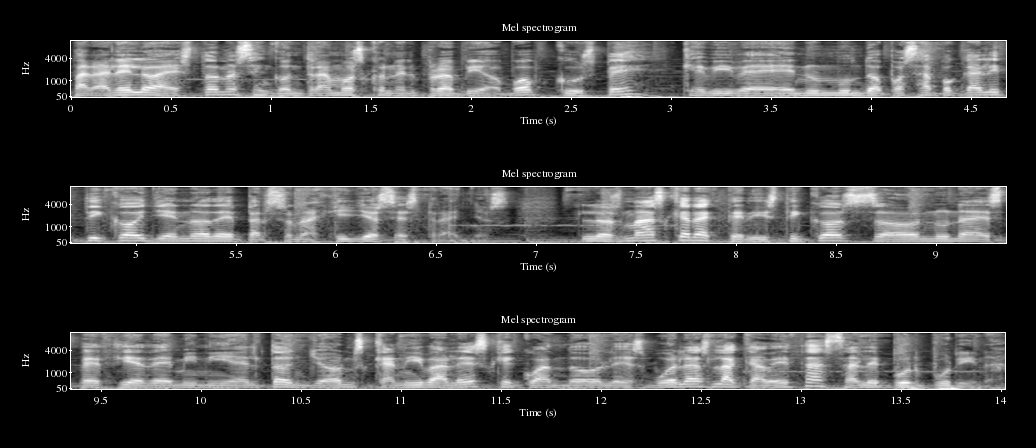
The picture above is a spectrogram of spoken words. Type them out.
Paralelo a esto nos encontramos con el propio Bob Cuspe, que vive en un mundo posapocalíptico lleno de personajillos extraños. Los más característicos son una especie de mini Elton Jones caníbales que cuando les vuelas la cabeza sale purpurina.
